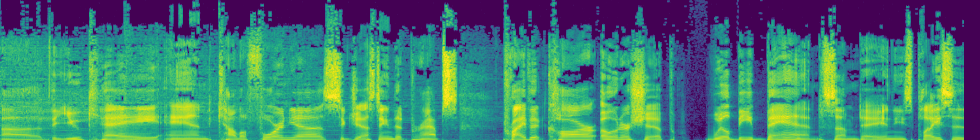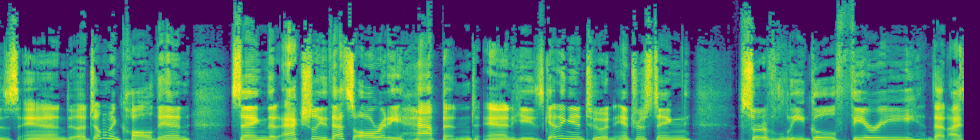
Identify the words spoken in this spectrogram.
uh, the UK and California, suggesting that perhaps private car ownership will be banned someday in these places. And a gentleman called in saying that actually that's already happened, and he's getting into an interesting sort of legal theory that I,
